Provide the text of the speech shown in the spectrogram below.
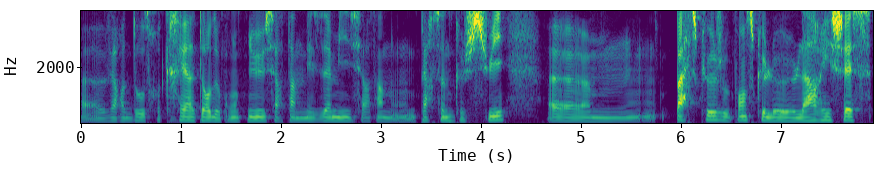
vers d'autres créateurs de contenus, certains de mes amis, certaines personnes que je suis, parce que je pense que le, la richesse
